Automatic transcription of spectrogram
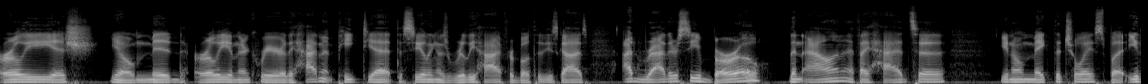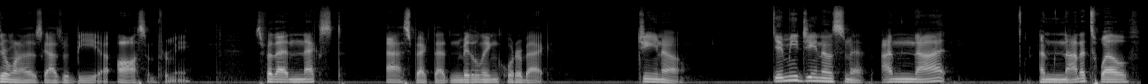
early ish, you know, mid, early in their career. They haven't peaked yet. The ceiling is really high for both of these guys. I'd rather see Burrow than Allen if I had to, you know, make the choice, but either one of those guys would be uh, awesome for me. So for that next aspect, that middling quarterback, Geno. Give me Geno Smith. I'm not I'm not a 12,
